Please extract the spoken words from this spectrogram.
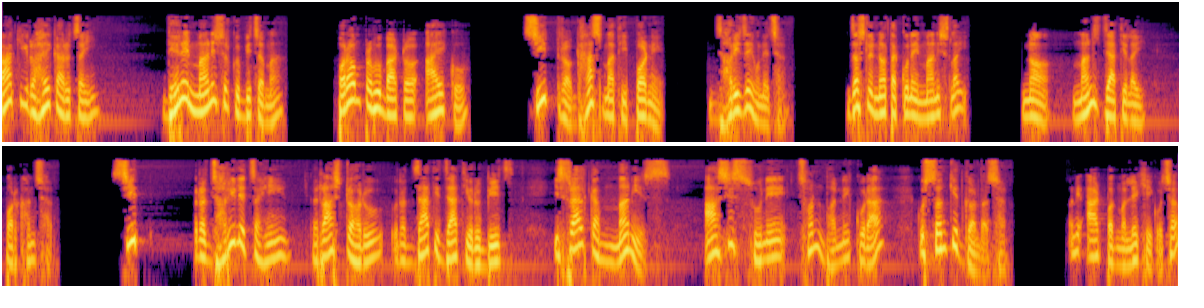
बाँकी रहेकाहरू चाहिँ धेरै मानिसहरूको बीचमा परमप्रभुबाट आएको शीत र घाँसमाथि पर्ने झरिजै हुनेछ जसले न त कुनै मानिसलाई न मानिस जातिलाई पर्खन्छ। शीत र झरीले चाहिँ राष्ट्रहरू र जाति जातिहरू बीच इसरायलका मानिस आशिष हुने छन् भन्ने कुराको संकेत गर्दछ अनि आठ पदमा लेखिएको छ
